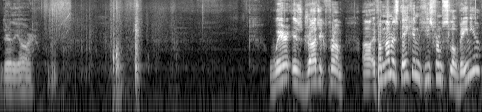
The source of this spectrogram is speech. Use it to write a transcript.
There they are. Where is Dragic from? Uh, if I'm not mistaken, he's from Slovenia.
